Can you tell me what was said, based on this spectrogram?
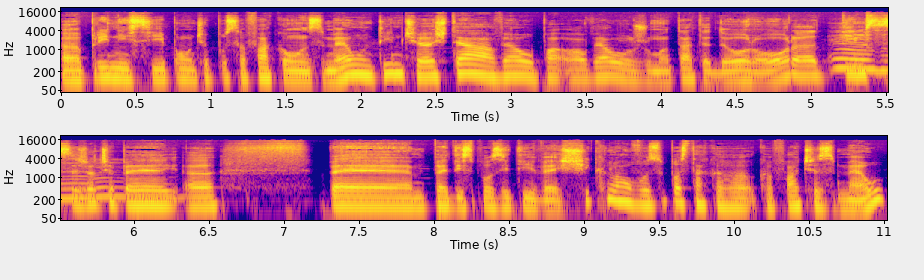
uh, prin nisip, au început să facă un zmeu, în timp ce ăștia aveau, aveau o jumătate de oră, o oră, timp mm-hmm. să se joace pe... Uh, pe, pe dispozitive. Și când l-au văzut pe ăsta că, că face zmeu,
